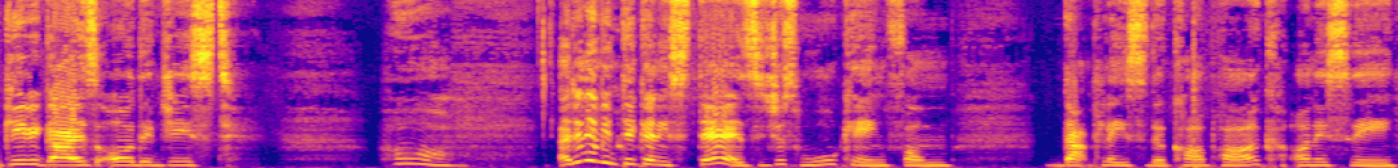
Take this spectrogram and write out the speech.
give you guys all the gist. Oh i didn't even take any stairs. Just walking from that place to the car park honestly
